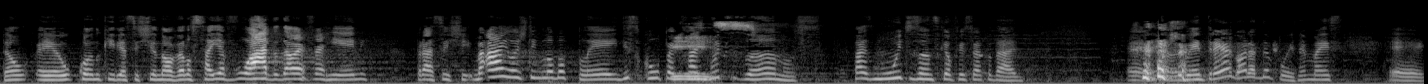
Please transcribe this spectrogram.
Então, eu, quando queria assistir novela, eu saía voada da UFRN pra assistir. Mas, ai, hoje tem Globoplay. Desculpa, é que faz muitos anos. Faz muitos anos que eu fiz faculdade. É, eu entrei agora depois, né? Mas é,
